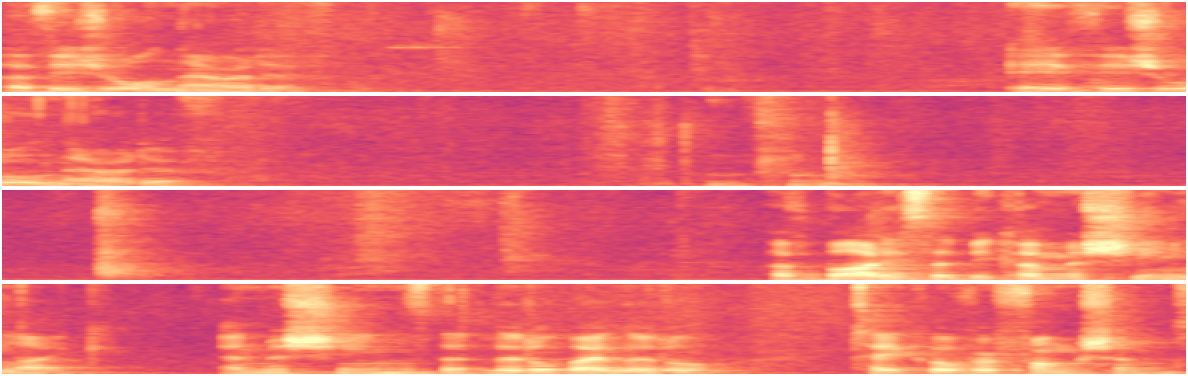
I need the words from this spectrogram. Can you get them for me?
A visual narrative. A visual narrative. Mm-hmm. Of bodies that become machine like, and machines that little by little take over functions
